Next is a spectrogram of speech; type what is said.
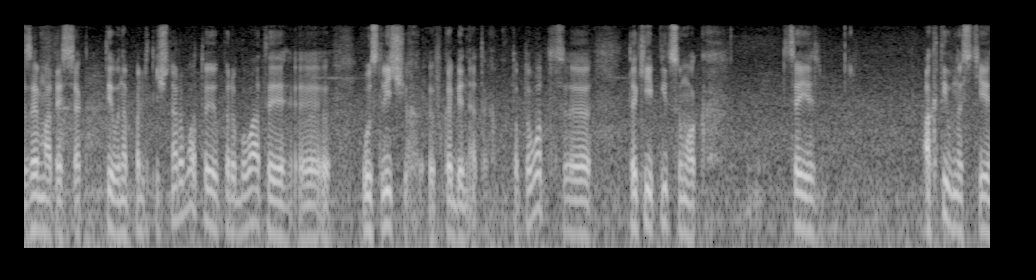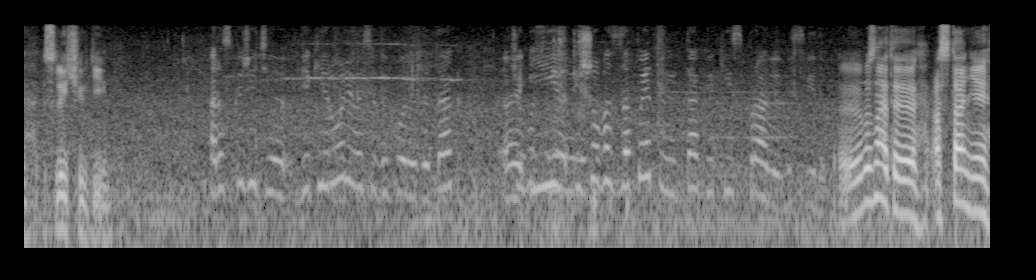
займатися активно політичною роботою, перебувати е, у слідчих в кабінетах. Тобто, от е, такий підсумок цієї активності слідчих дій. А розкажіть, в якій ролі ви сюди ходите, так? Е, І, і що вас запитують, так, в якій справі ви свідок? Е, Ви знаєте, останні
